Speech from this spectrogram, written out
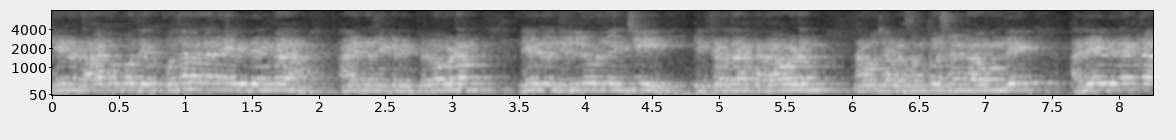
నేను రాకపోతే కుదరదనే విధంగా ఆయనను ఇక్కడికి పిలవడం నేను నెల్లూరు నుంచి ఇక్కడ దాకా రావడం నాకు చాలా సంతోషంగా ఉంది. అదేవిధంగా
